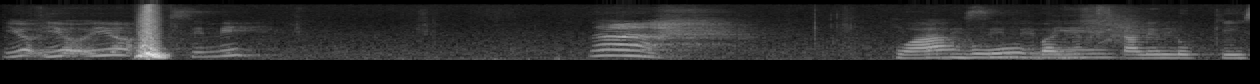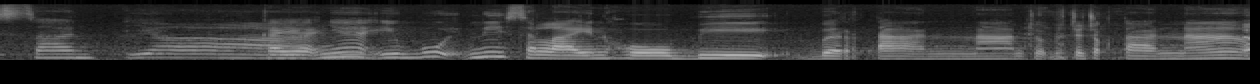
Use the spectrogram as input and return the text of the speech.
Yuk, yuk, yuk, sini. Nah, Wah di Bu, banyak nih. sekali lukisan. ya. Kayaknya ibu nih selain hobi bertanam, cocok, cocok tanam,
